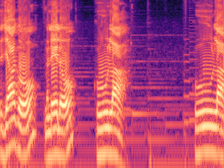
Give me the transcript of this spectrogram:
တရားကိုမလဲလို့ဂူလာဂူလာ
